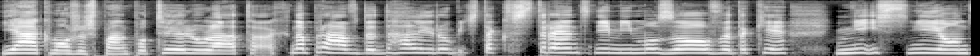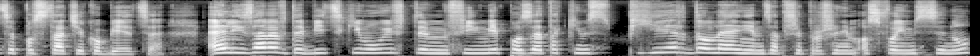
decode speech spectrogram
jak możesz pan po tylu latach naprawdę dalej robić tak wstrętnie mimozowe, takie nieistniejące postacie kobiece? Elizabeth Debicki mówi w tym filmie poza takim spierdoleniem, za przeproszeniem, o swoim synu,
